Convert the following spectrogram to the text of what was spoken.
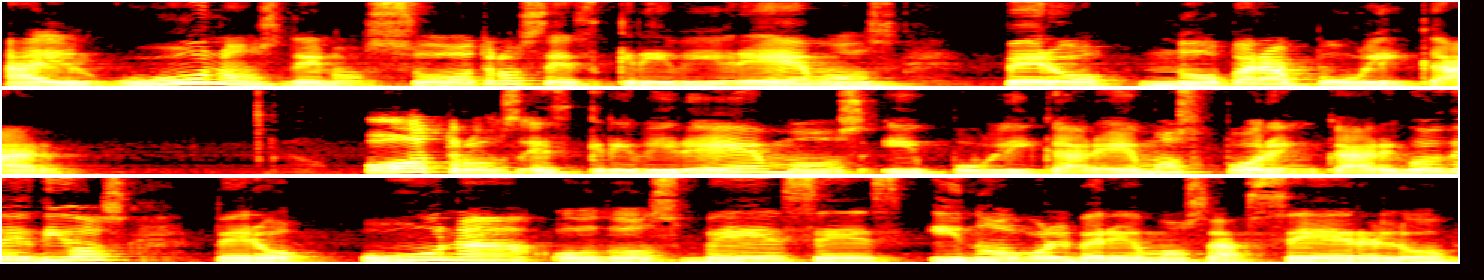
algunos de nosotros escribiremos, pero no para publicar. Otros escribiremos y publicaremos por encargo de Dios, pero una o dos veces y no volveremos a hacerlo,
